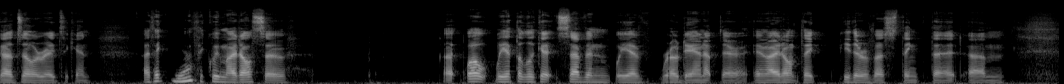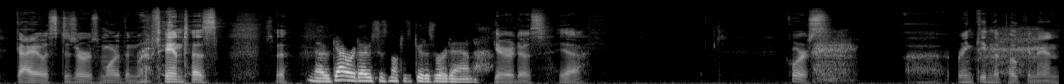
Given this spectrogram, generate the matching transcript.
Godzilla raids again. I think. Yeah. I think we might also. Uh, well, we have to look at seven. We have Rodan up there, and I don't think either of us think that um, Gyaos deserves more than Rodan does. So No, Gyarados is not as good as Rodan. Gyarados, yeah. Of course. Uh, ranking the Pokemon.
